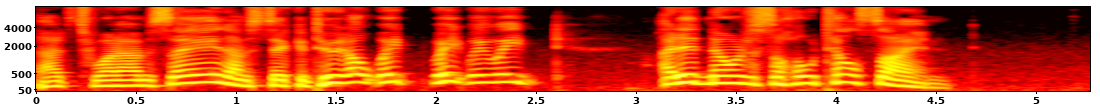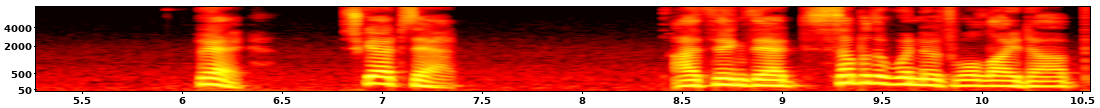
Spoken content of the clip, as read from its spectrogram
that's what I'm saying. I'm sticking to it. Oh, wait, wait, wait, wait. I didn't notice the hotel sign. Okay, scratch that. I think that some of the windows will light up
